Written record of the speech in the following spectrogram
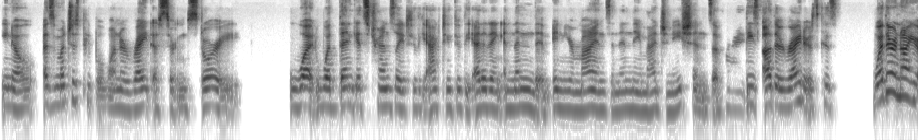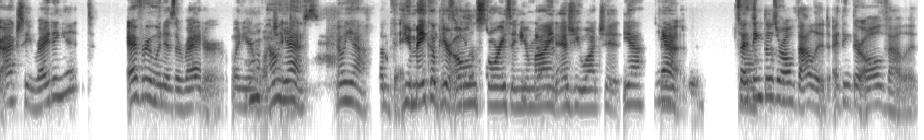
You know, as much as people want to write a certain story, what what then gets translated through the acting, through the editing, and then in, the, in your minds and in the imaginations of right. these other writers, because whether or not you're actually writing it, everyone is a writer when you're mm, oh, watching. Oh yes. Oh yeah. Something. You make up your own stories in your mind as you watch it. Yeah. Yeah. So yeah. I think those are all valid. I think they're all valid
